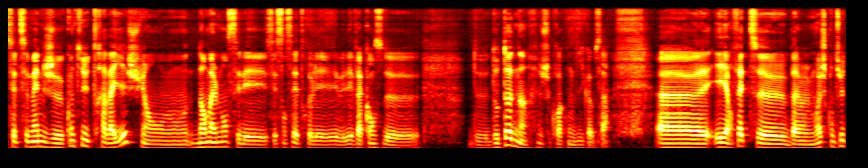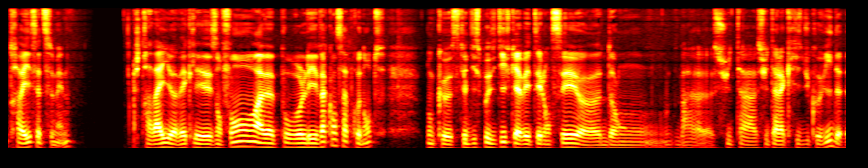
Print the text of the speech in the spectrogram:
cette semaine, je continue de travailler. Je suis en. Normalement, c'est censé être les, les vacances de d'automne, je crois qu'on dit comme ça. Euh, et en fait, euh, ben, moi, je continue de travailler cette semaine. Je travaille avec les enfants euh, pour les vacances apprenantes. Donc, c'était le dispositif qui avait été lancé dans, bah, suite, à, suite à la crise du Covid.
